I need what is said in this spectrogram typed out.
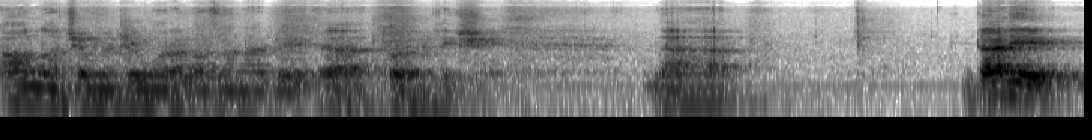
a onda će među umora vaznanadi, to je bliže. E, Dalje,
